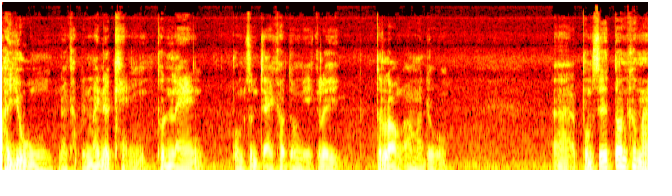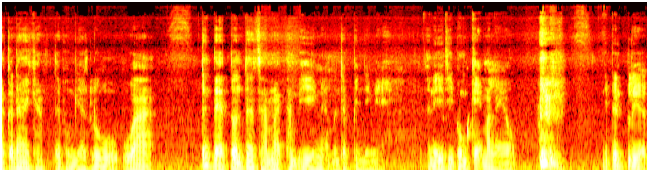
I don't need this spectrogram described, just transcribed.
พยุงนะครับ เป็นไม้เนื้อแข็งทนแรง ผมสนใจเข้าตรงนี้ก็เลยทดลองเอามาดู ผมซื้อต้นเข้ามาก็ได้ครับ แต่ผมอยากรู้ว่าตั้งแต่ต้นถ้าสามารถทำเองเนี่ยมันจะเป็นยังไง อันนี้ที่ผมแกะมาแล้ว นี่เป็นเปลือก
